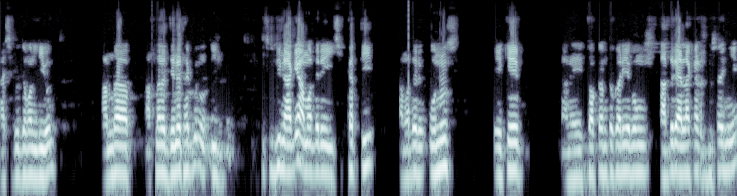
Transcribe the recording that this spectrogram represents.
আশিকুজ্জামান লিওন। আমরা, আপনারা জেনে থাকবেন অতি কিছুদিন আগে আমাদের এই শিক্ষার্থী, আমাদের অনুষ একে মানে চক্রান্তকারী এবং তাদের এলাকার বিষয় নিয়ে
